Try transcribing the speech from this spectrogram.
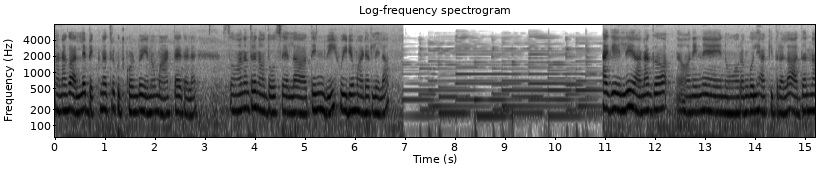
ನನಗ ಅಲ್ಲೇ ಬೆಕ್ಕನ ಹತ್ರ ಕುತ್ಕೊಂಡು ಏನೋ ಮಾಡ್ತಾ ಇದ್ದಾಳೆ. ಸೊ, ಆನಂತರ ನಾವು ದೋಸೆ ಎಲ್ಲ ತಿಂದ್ವಿ, ವಿಡಿಯೋ ಮಾಡಿರಲಿಲ್ಲ. ಹಾಗೆ ಇಲ್ಲಿ ಅನಗ ನಿನ್ನೆ ಏನು ರಂಗೋಲಿ ಹಾಕಿದ್ರಲ್ಲ, ಅದನ್ನು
